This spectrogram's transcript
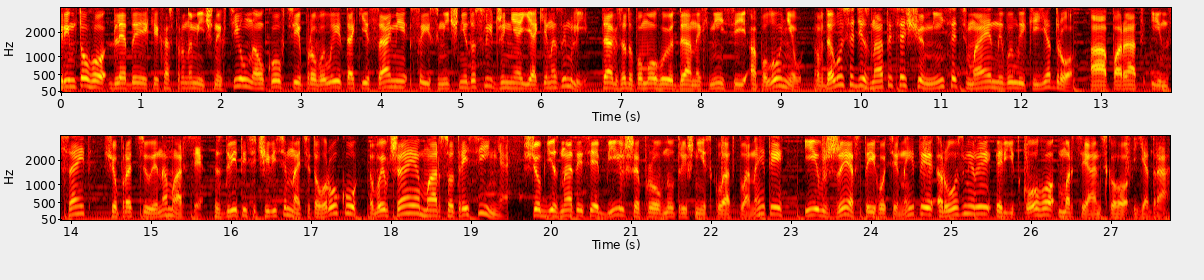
Крім того, для деяких астрономічних тіл науковці провели такі самі сейсмічні дослідження, як і на Землі. Так, за допомогою даних місій Аполонів вдалося дізнатися, що місяць має невелике ядро, а апарат InSight, що працює на Марсі, з 2018 року вивчає марсотрясіння, щоб дізнатися більше про внутрішній склад планети і вже встиг оцінити розміри рідкого марсіанського ядра.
